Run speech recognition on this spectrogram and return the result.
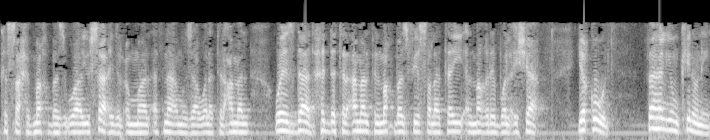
كصاحب مخبز ويساعد العمال أثناء مزاولة العمل ويزداد حدة العمل في المخبز في صلاتي المغرب والعشاء. يقول فهل يمكنني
